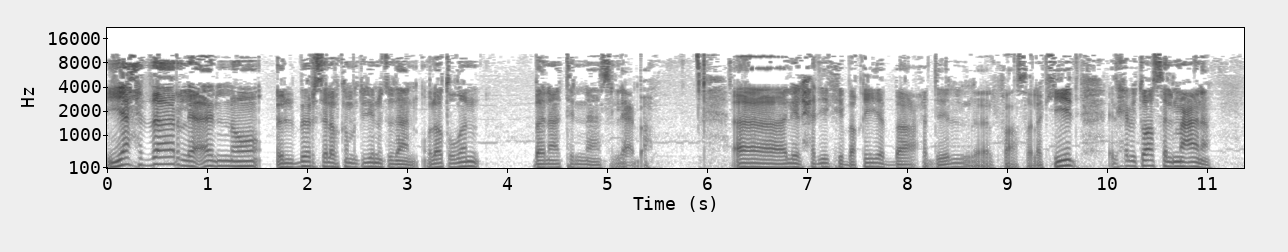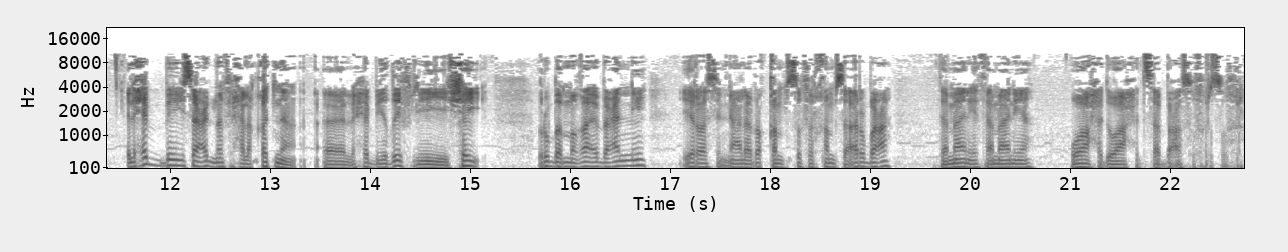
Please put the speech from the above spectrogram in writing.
يحذر لأنه البر سلف كما تدين تدان ولا تظن بنات الناس اللعبة. آه للحديث بقية بعد الفاصل. أكيد اللي يحب يتواصل معنا اللي يحب يساعدنا في حلقتنا آه اللي يحب يضيف لي شيء ربما غائب عني يراسلني على الرقم 054 ثمانية ثمانية واحد واحد سبعة صفر صفر.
